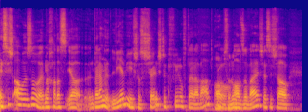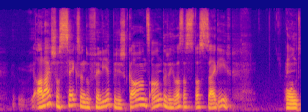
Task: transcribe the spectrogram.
Es ist auch so, man kann das ja... Wenn Liebe ist das schönste Gefühl auf dieser Welt, Bro. Absolut. Also weißt du, es ist auch... Allein schon Sex, wenn du verliebt bist, ist ganz anders. Das, das, das sage ich. Und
